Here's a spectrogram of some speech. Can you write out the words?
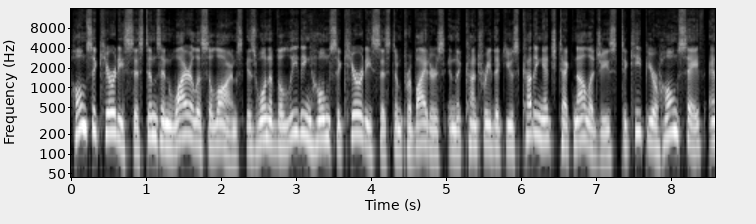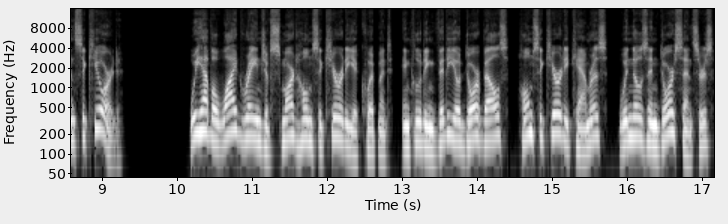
Home Security Systems and Wireless Alarms is one of the leading home security system providers in the country that use cutting edge technologies to keep your home safe and secured. We have a wide range of smart home security equipment, including video doorbells, home security cameras, windows and door sensors,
